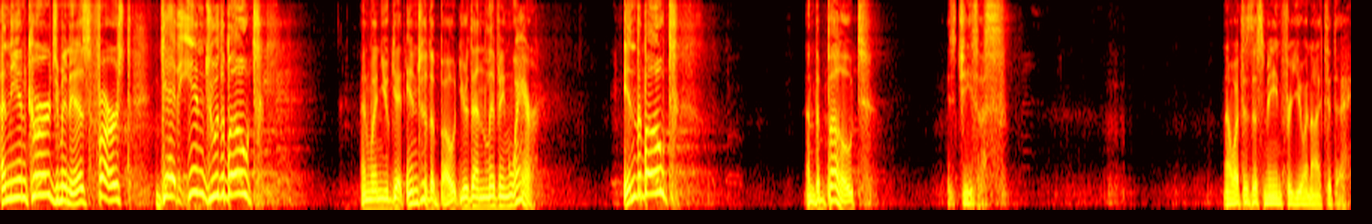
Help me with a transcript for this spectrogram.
And the encouragement is first, get into the boat. And when you get into the boat, you're then living where? In the boat. And the boat is Jesus. Now, what does this mean for you and I today?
